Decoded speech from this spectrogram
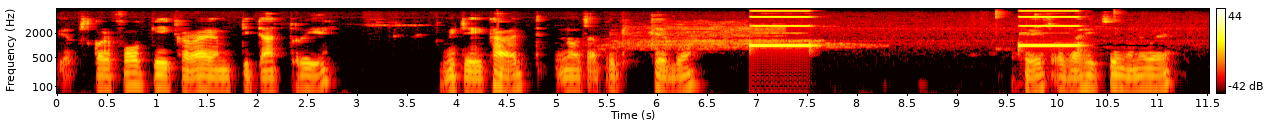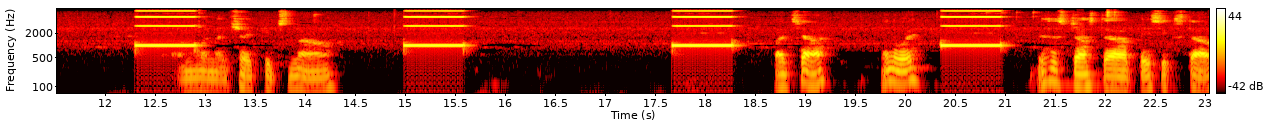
yep. It's got a 4 gig RAM DDR3 VGA card not applicable okay it's overheating anyway. I'm gonna check it now. But yeah anyway this is just uh, basic stuff.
